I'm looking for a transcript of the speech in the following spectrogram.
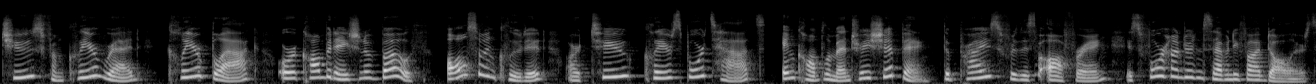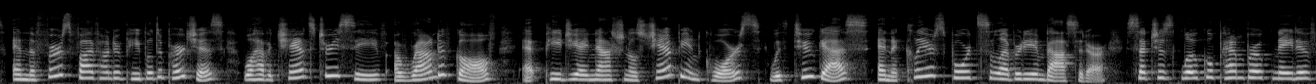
Choose from Clear Red, Clear Black, or a combination of both. Also included are two Clear Sports hats and complimentary shipping. The price for this offering is $475, and the first 500 people to purchase will have a chance to receive a round of golf at PGA Nationals Champion Course with two guests and a Clear Sports celebrity ambassador, such as local Pembroke native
